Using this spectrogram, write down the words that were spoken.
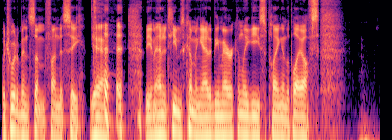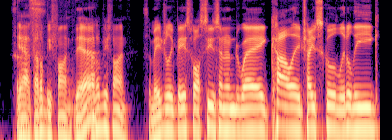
which would have been something fun to see. Yeah. the amount of teams coming out of the American League East playing in the playoffs. So Yeah, that'll be fun. Yeah. that'll be fun. So Major League Baseball season underway, college, high school, little league.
